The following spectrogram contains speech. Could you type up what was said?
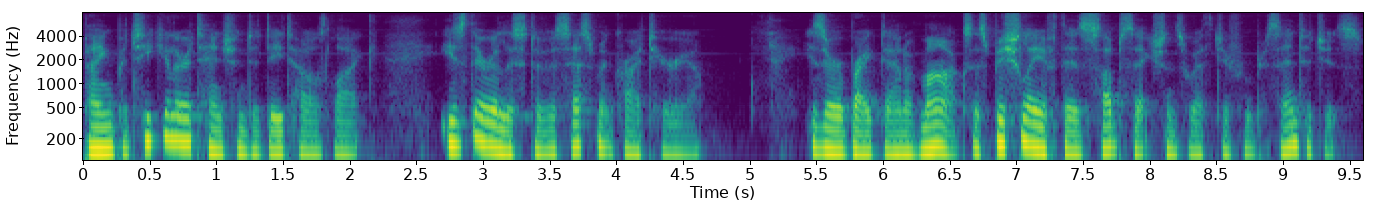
paying particular attention to details like, is there a list of assessment criteria? Is there a breakdown of marks, especially if there's subsections worth different percentages?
